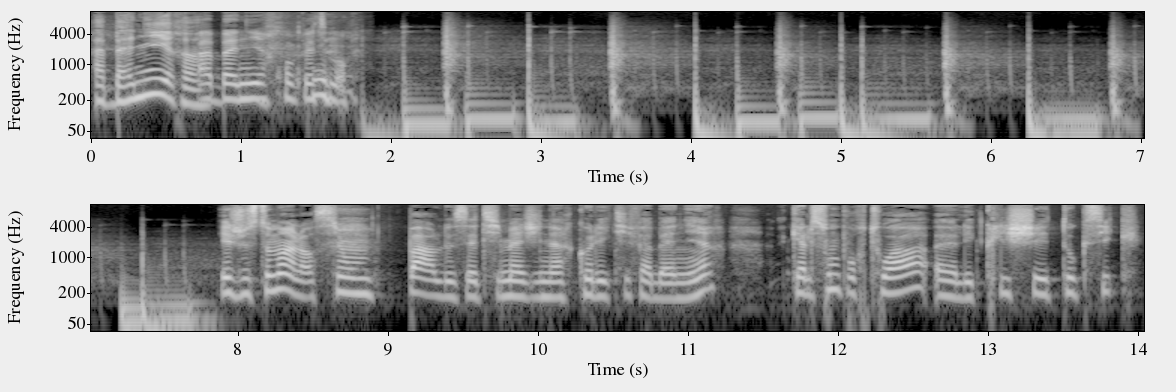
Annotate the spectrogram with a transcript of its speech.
à bannir. À bannir complètement. Et justement, alors si on parle de cet imaginaire collectif à bannir, quels sont pour toi euh, les clichés toxiques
